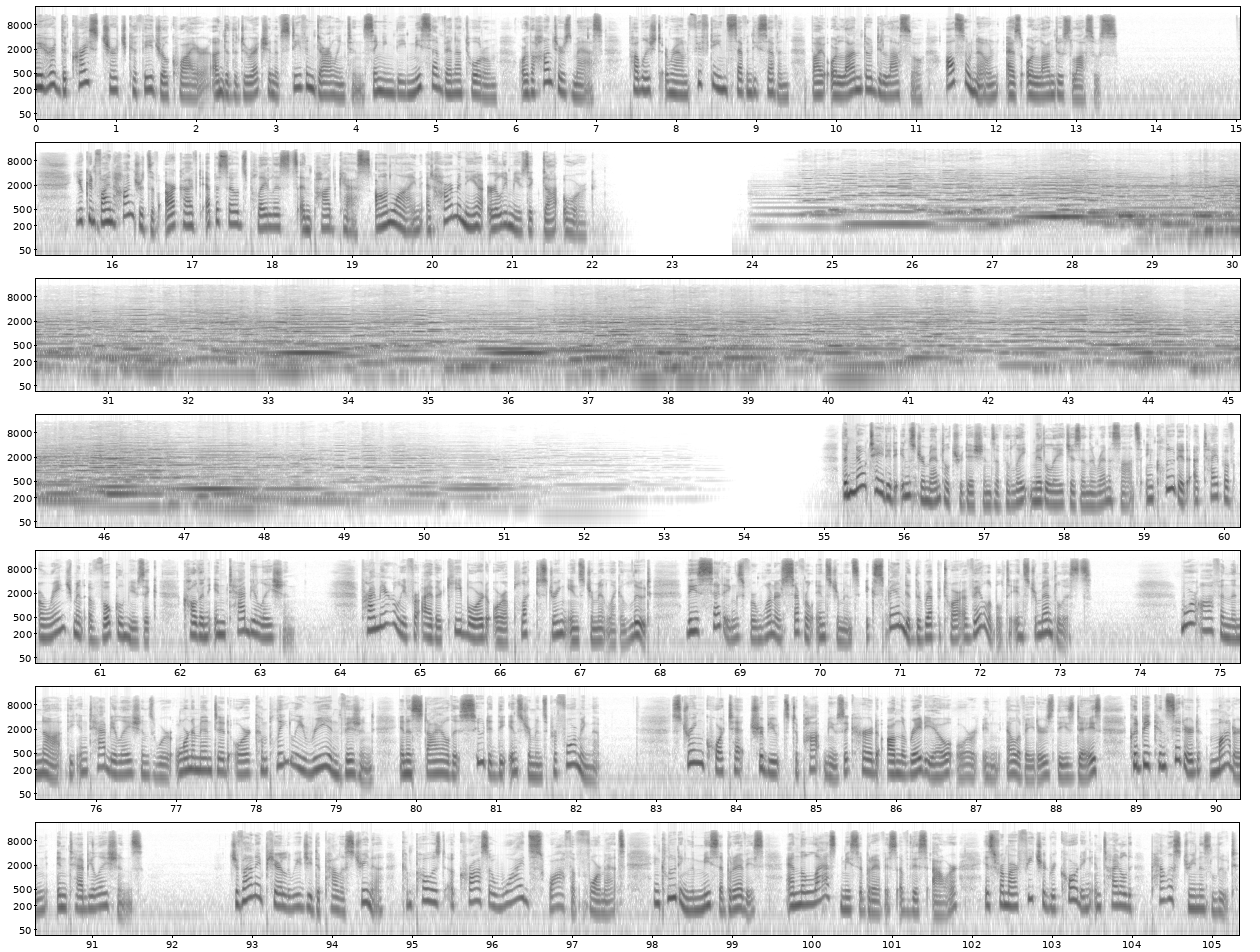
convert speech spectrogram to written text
We heard the Christ Church Cathedral Choir under the direction of Stephen Darlington singing the Missa Venatorum, or the Hunter's Mass, published around 1577 by Orlando di Lasso, also known as Orlandus Lassus. You can find hundreds of archived episodes, playlists, and podcasts online at harmoniaearlymusic.org. The notated instrumental traditions of the late Middle Ages and the Renaissance included a type of arrangement of vocal music called an intabulation. Primarily for either keyboard or a plucked string instrument like a lute, these settings for one or several instruments expanded the repertoire available to instrumentalists. More often than not, the intabulations were ornamented or completely re envisioned in a style that suited the instruments performing them string quartet tributes to pop music heard on the radio or in elevators these days could be considered modern intabulations. Giovanni Pierluigi da Palestrina composed across a wide swath of formats, including the Missa Brevis, and the last Missa Brevis of this hour is from our featured recording entitled Palestrina's Lute.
